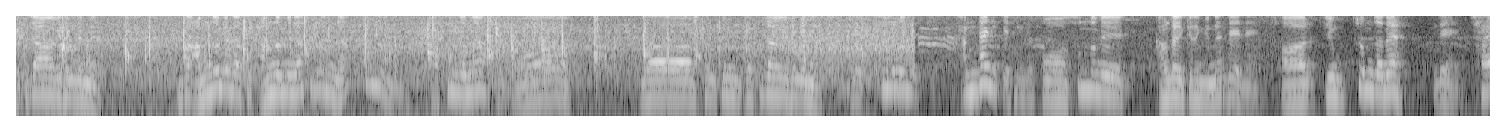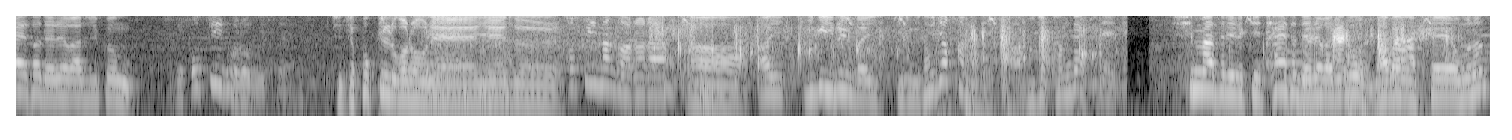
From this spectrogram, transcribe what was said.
예쁘장하게 생겼네. 이거 암놈인가, 순- 암놈이냐, 순놈이냐? 순놈. 아, 순놈이야? 어. 야, 참, 그럼 예쁘장하게 생겼네. 순놈이, 강단 있게 생겼어요. 어, 순놈이 강단 있게 생겼네? 네네. 아, 지금 좀 전에 네. 차에서 내려가지고 지금 꽃길 걸어오고 있어요. 진짜 꽃길로 걸어오네, 얘들. 꽃길만 걸어라. 아, 아, 이, 이게 이름이 뭐야, 이, 중에서? 돼요. 아, 무적한데? 네네. 신마들이 이렇게 차에서 내려가지고 마방 앞에 오면은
